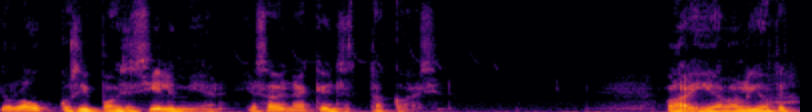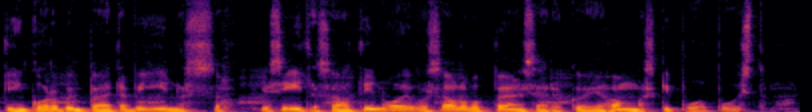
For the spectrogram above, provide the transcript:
jolla ukko sipaisi silmien ja sai näkensä takaisin. Laihialla liotettiin korpin päätä viinassa ja siitä saatiin oiva salva päänsärköä ja hammaskipua poistamaan.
